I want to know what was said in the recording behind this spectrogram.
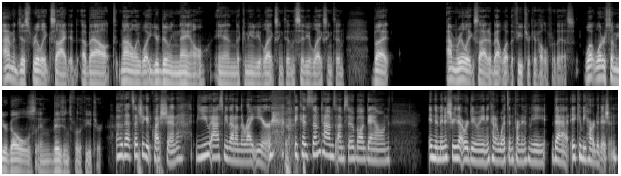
I'm just really excited about not only what you're doing now in the community of Lexington, the city of Lexington, but I'm really excited about what the future could hold for this. What What are some of your goals and visions for the future? Oh, that's such a good question. You asked me that on the right year because sometimes I'm so bogged down in the ministry that we're doing and kind of what's in front of me that it can be hard to vision.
